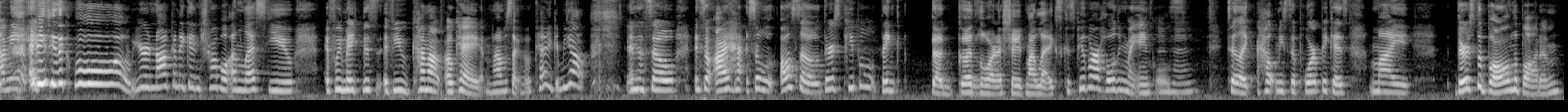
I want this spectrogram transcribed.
I mean, and he's, he's like, whoa, whoa, whoa, you're not gonna get in trouble unless you, if we make this, if you come out okay. And I was like, okay, get me out. And then so, and so I, ha- so also, there's people think the good Lord I shaved my legs because people are holding my ankles Mm-hmm. to like help me support because my, there's the ball on the bottom.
